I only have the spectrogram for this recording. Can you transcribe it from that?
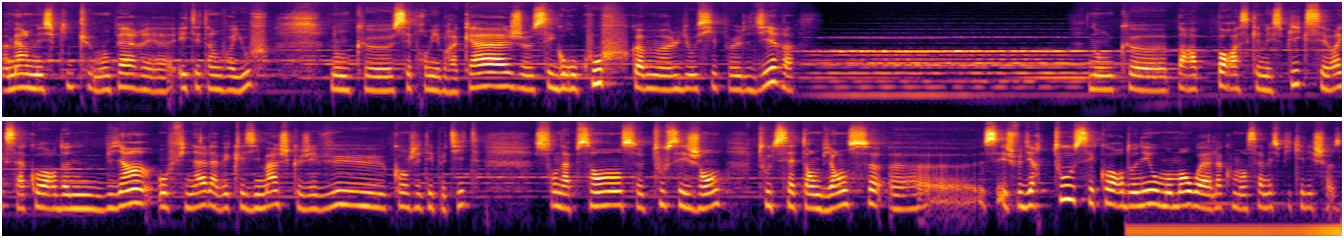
Ma mère m'explique que mon père était un voyou. Donc euh, ses premiers braquages, ses gros coups, comme lui aussi peut le dire. Donc euh, par rapport à ce qu'elle m'explique, c'est vrai que ça coordonne bien au final avec les images que j'ai vues quand j'étais petite son absence, tous ces gens, toute cette ambiance. Euh, je veux dire, tout s'est coordonné au moment où elle a commencé à m'expliquer les choses.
